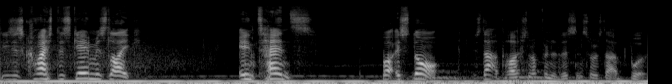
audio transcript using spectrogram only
Jesus Christ, this game is like intense, but it's not. Is that a person off in the distance or is that a bush?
